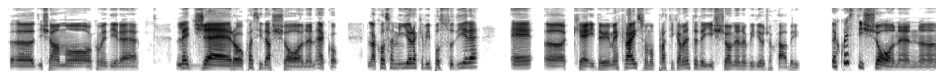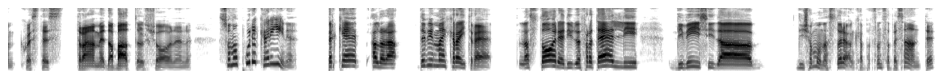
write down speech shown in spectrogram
eh, diciamo, come dire, leggero, quasi da shonen. Ecco, la cosa migliore che vi posso dire è uh, che i Devil May Cry sono praticamente degli shonen videogiocabili. E questi shonen, queste trame da battle shonen, sono pure carine. Perché, allora, Devil May Cry 3, la storia di due fratelli divisi da, diciamo, una storia anche abbastanza pesante,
